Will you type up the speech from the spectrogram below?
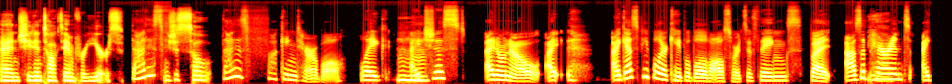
and she didn't talk to him for years. That is It's just so. that is fucking terrible. Like I Mhm. just I don't know. I I guess people are capable of all sorts of things, but as a Yeah. parent, I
